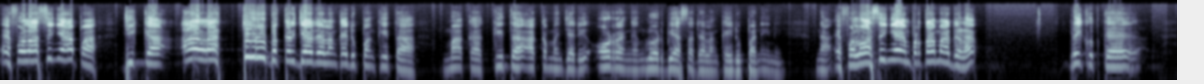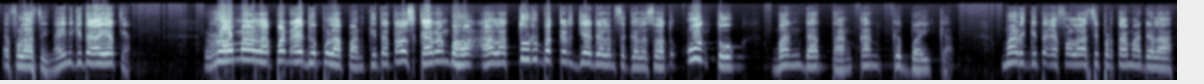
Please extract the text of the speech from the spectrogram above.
Evaluasinya apa? Jika Allah turut bekerja dalam kehidupan kita, maka kita akan menjadi orang yang luar biasa dalam kehidupan ini. Nah, evaluasinya yang pertama adalah berikut ke evaluasi. Nah, ini kita ayatnya. Roma 8 ayat 28. Kita tahu sekarang bahwa Allah turut bekerja dalam segala sesuatu untuk mendatangkan kebaikan. Mari kita evaluasi pertama adalah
